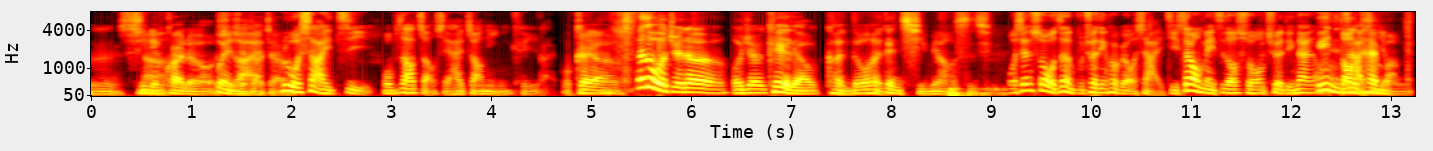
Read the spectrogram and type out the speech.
嗯，新年快乐哦，谢谢大家。如果下一季我不知道找谁，还找你，你可以来。OK 啊，但是我觉得我觉得可以聊很多很更奇妙的事情，我先说，我真的不确定会不会有下一季，虽然我每次都说不确定，但因为你真的都还太忙了。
